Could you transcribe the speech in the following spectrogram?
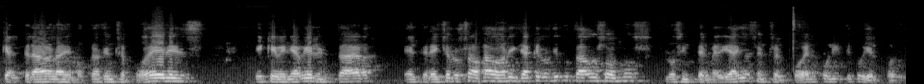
que alteraba la democracia entre poderes y que venía a violentar el derecho de los trabajadores, ya que los diputados somos los intermediarios entre el poder político y el pueblo.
